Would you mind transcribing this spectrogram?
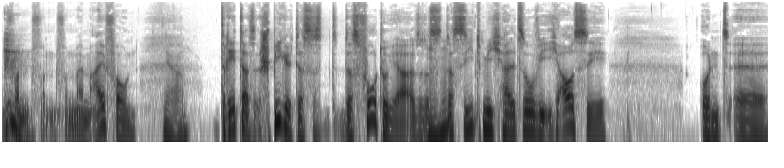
von, von, von meinem iPhone, ja. dreht das, spiegelt das, das Foto ja. Also das, das sieht mich halt so, wie ich aussehe. Und, äh,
